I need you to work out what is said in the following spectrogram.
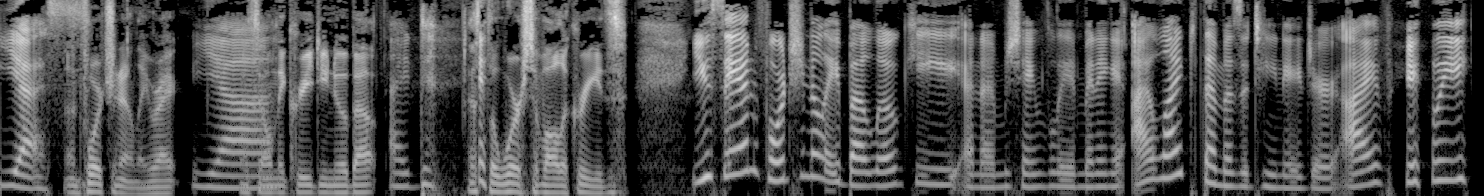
Yes. Unfortunately, right? yeah. That's the only creed you knew about. I did. That's the worst of all the creeds. You say unfortunately, but low key, and I'm shamefully admitting it. I liked them as a teenager. I really.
